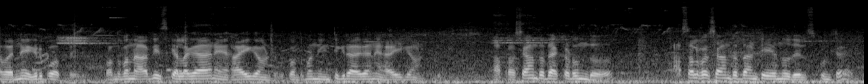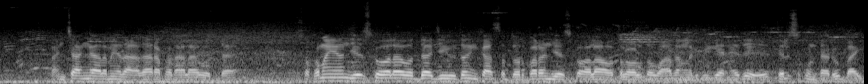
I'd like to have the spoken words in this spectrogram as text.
అవన్నీ ఎగిరిపోతాయి. కొంతమంది ఆఫీస్కి వెళ్ళగానే హాయిగా ఉంటుంది. కొంతమంది ఇంటికి రాగానే హాయిగా ఉంటుంది. ఆ ప్రశాంతత ఎక్కడుందో అసలు ప్రశాంతత అంటే ఏందో తెలుసుకుంటే పంచాంగాల మీద ఆధారపడాలా వద్దా? సుఖమయం చేసుకోవాలా వద్దా? జీవితం ఇంకా దుర్భరం చేసుకోవాలా? అవతల వాళ్ళతో వాదనలకు దిగి అనేది తెలుసుకుంటారు బాయ్.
